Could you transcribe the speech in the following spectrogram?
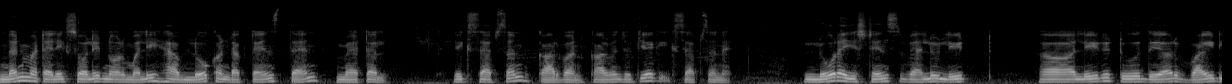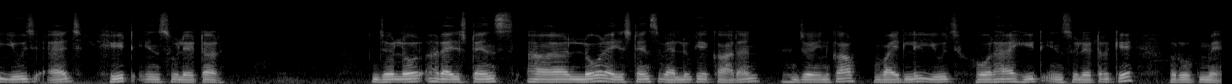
non metallic solid normally have low conductance than metal exception carbon carbon जो कि एक एक्सेप्शन है। Low resistance value lead lead to their wide use as heat insulator जो low resistance low resistance value के कारण जो इनका वाइडली यूज़ हो रहा है हीट इंसुलेटर के रूप में।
